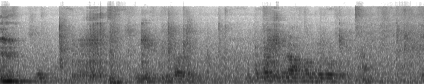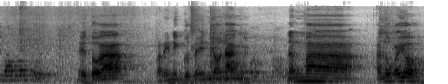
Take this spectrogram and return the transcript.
Ito ha, parinig ko sa inyo nang nang ma ano kayo.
